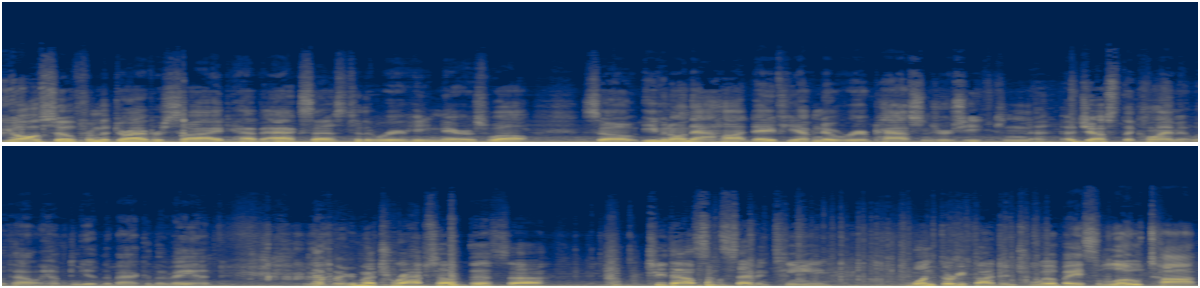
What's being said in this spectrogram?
You also, from the driver's side, have access to the rear heat and air as well. So even on that hot day, if you have no rear passengers, you can adjust the climate without having to get in the back of the van. That pretty much wraps up this uh, 2017 135 inch wheelbase, low top,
